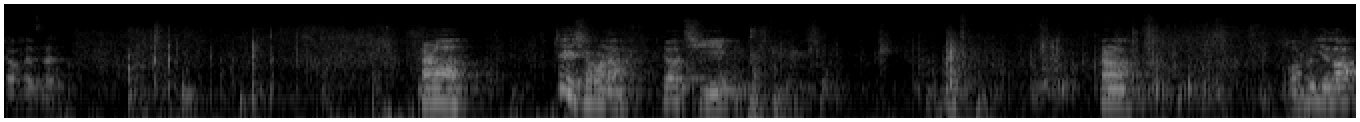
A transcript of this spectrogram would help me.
小粉丝。看着吗？这时候呢，要起，看着？往出一拉，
